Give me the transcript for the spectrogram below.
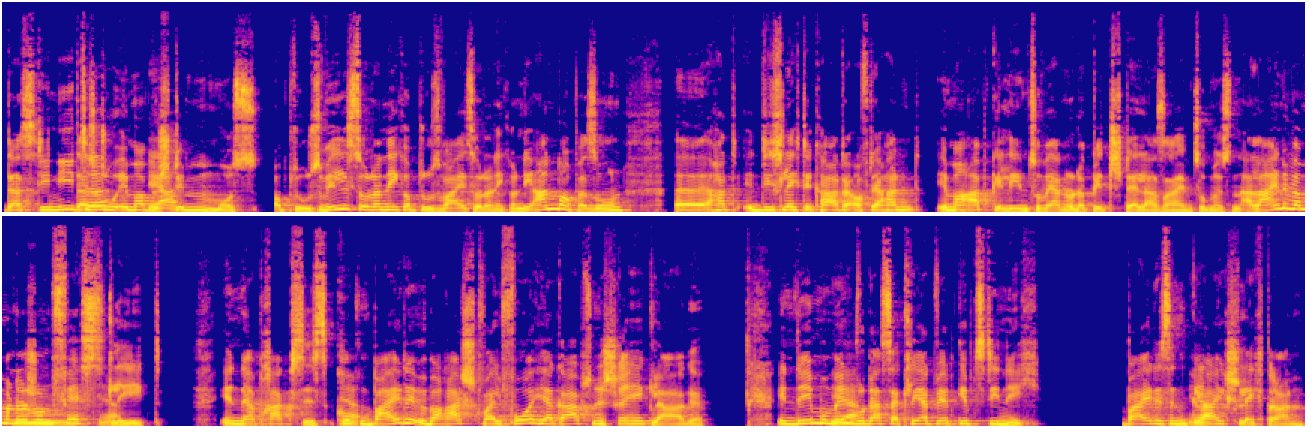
dass, Die Niete, dass du immer ja. bestimmen musst, ob du es willst oder nicht, ob du es weißt oder nicht. Und die andere Person äh, hat die schlechte Karte auf der Hand, immer abgelehnt zu werden oder Bittsteller sein zu müssen. Alleine, wenn man da schon festlegt in der Praxis, gucken Ja. beide überrascht, weil vorher gab es eine Schräglage. In dem Moment, Ja. wo das erklärt wird, gibt's die nicht. Beide sind Ja. gleich schlecht dran.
